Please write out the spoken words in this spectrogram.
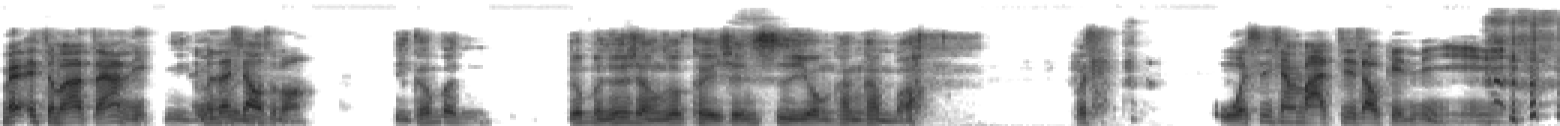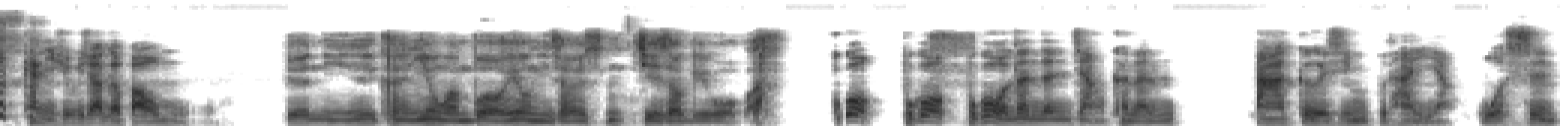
没怎么怎样？你你们在笑什么？你根本根本就想说可以先试用看看吧？不是，我是想把它介绍给你，看你需不需要个保姆。觉得你可能用完不好用，你才会介绍给我吧？不过不过不过，我认真讲，可能大家个性不太一样。我是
